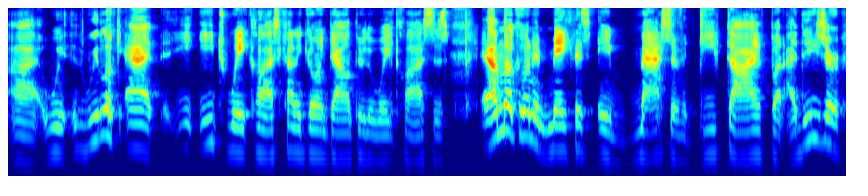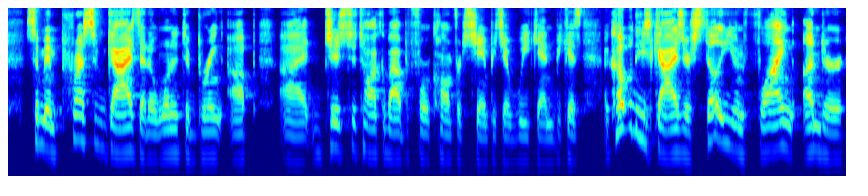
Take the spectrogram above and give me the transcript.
Uh, we, we look at e- each weight class, kind of going down through the weight classes, and I'm not going to make this a massive deep dive, but I, these are some impressive guys that I wanted to bring up uh, just to talk about before conference championship weekend because a couple of these guys are still even flying under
